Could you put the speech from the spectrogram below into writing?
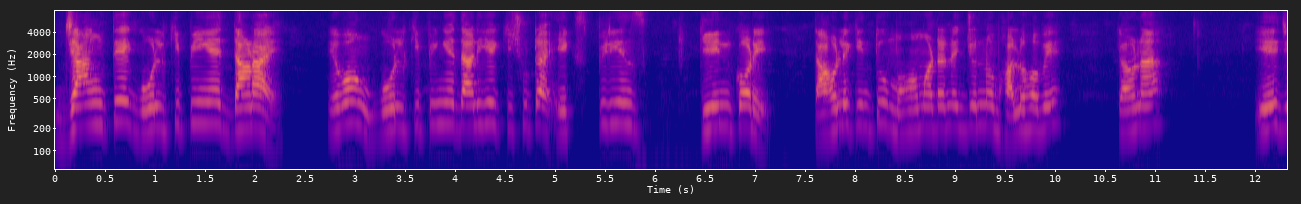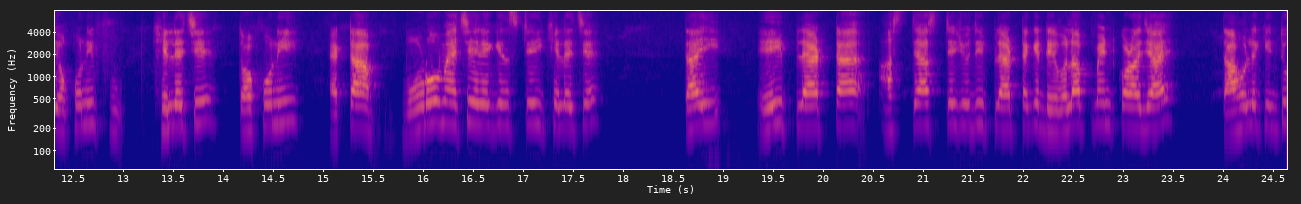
জাংতে গোলকিপিংয়ে দাঁড়ায় এবং গোলকিপিংয়ে দাঁড়িয়ে কিছুটা এক্সপিরিয়েন্স গেইন করে, তাহলে কিন্তু মোহামেডানের জন্য ভালো হবে। কেননা এ যখনই খেলেছে তখনই একটা বড় ম্যাচের এগেনস্টেই খেলেছে। তাই এই প্লেয়ারটা আস্তে আস্তে যদি প্লেয়ারটাকে ডেভেলপমেন্ট করা যায়, তাহলে কিন্তু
